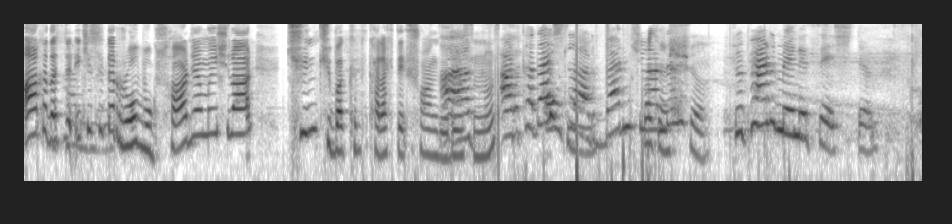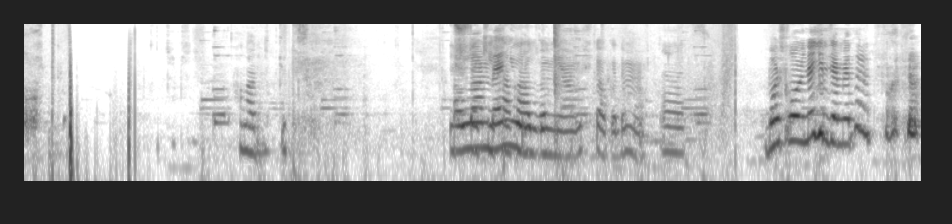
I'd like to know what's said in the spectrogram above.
Arkadaşlar ikisi de Robux harcamışlar. Çünkü bakın karakter şu an görüyorsunuz. Arkadaşlar ben şu Bakın anda şu. Süpermen'i seçtim. Hala git götür. Allah'ım ben kaldı. yoruldum ya. 3 dakika değil mi? Evet. Başka oyuna gireceğim yeter. Sıkıldım.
